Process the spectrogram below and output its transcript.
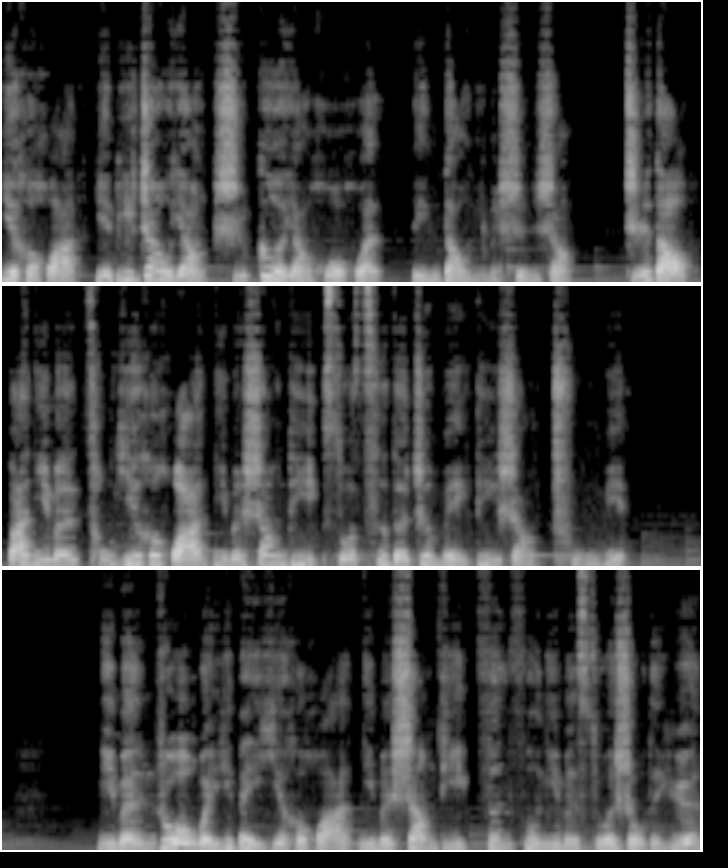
耶和华也必照样使各样祸患临到你们身上，直到把你们从耶和华你们上帝所赐的这美地上除灭。你们若违背耶和华你们上帝吩咐你们所守的约，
